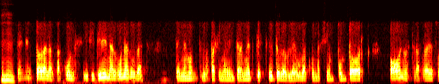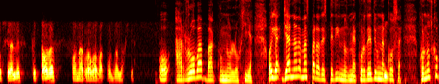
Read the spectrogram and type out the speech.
tener todas las vacunas. Y si tienen alguna duda, tenemos la página de internet que es www.vacunación.org o nuestras redes sociales, que todas son arroba vacunología. O arroba vacunología. Oiga, ya nada más para despedirnos, me acordé de una cosa. Conozco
